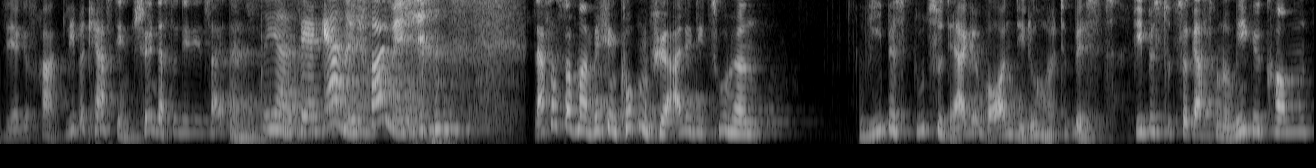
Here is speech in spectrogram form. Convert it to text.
sehr gefragt. Liebe Kerstin, schön, dass du dir die Zeit nimmst. Ja, sehr gerne. Ich freue mich. Lass uns doch mal ein bisschen gucken für alle, die zuhören. Wie bist du zu der geworden, die du heute bist? Wie bist du zur Gastronomie gekommen?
